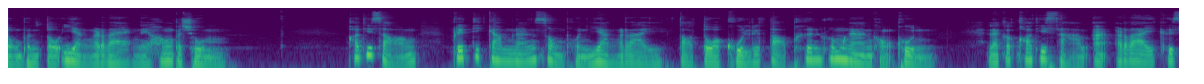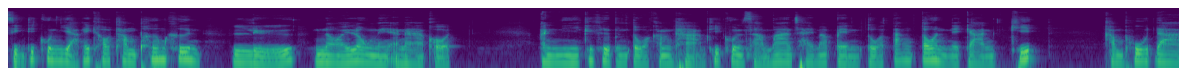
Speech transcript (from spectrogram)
ลงบนโต๊ะอย่างแรงในห้องประชุม ข้อที่ 2 พฤติกรรมนั้นส่งผลอย่างไรต่อตัวคุณหรือต่อเพื่อนร่วมงานของคุณ และก็ข้อที่ 3 อะไรคือสิ่งที่คุณอยากให้เขาทำเพิ่มขึ้น หรือน้อยลงในอนาคต อันนี้ก็คือเป็นตัวคำถามที่คุณสามารถใช้มาเป็นตัวตั้งต้นในการคิดคำพูดได้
